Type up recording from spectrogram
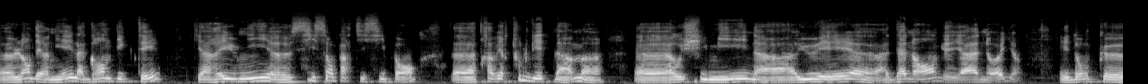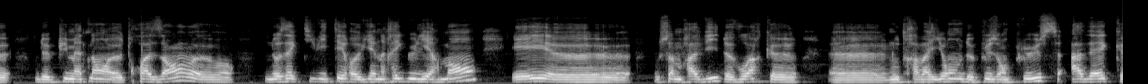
euh, l'an dernier la grande dictée qui a réuni euh, 600 participants euh, à travers tout le Vietnam, euh, à Ho Chi Minh, à Hue, euh, à Da Nang et à Hanoï. Et donc, euh, depuis maintenant euh, trois ans, euh, nos activités reviennent régulièrement et nous sommes ravis de voir que nous travaillons de plus en plus avec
